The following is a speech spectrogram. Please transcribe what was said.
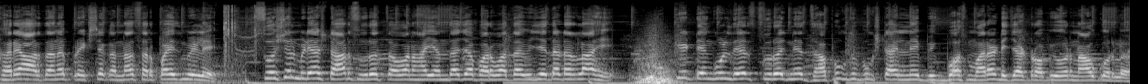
खऱ्या अर्थानं प्रेक्षकांना सरप्राईज मिळले. Social media star Suraj Chavan हा यंदाच्या पर्वाचा विजेता ठरला आहे. बुक्की टेंगुल देत सूरजने झापूक झुपूक स्टाईलने बिग बॉस मराठीच्या ट्रॉफीवर नाव कोरलं.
